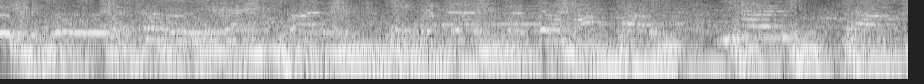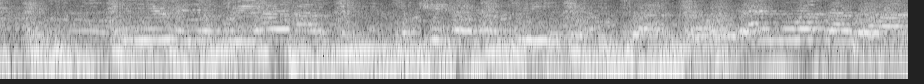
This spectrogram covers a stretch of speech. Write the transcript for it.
Give them a so then what's wrong?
